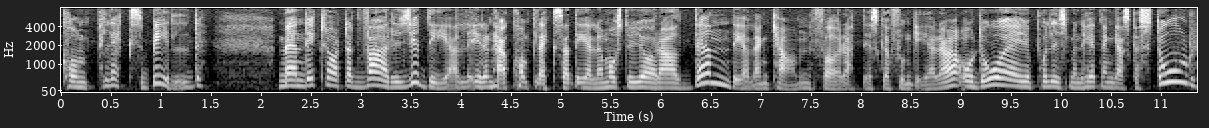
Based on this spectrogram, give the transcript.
komplex bild. Men det är klart att varje del i den här komplexa delen måste göra allt den delen kan för att det ska fungera. Och då är ju Polismyndigheten en ganska stor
